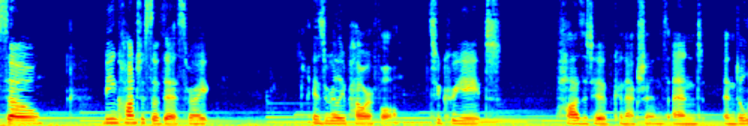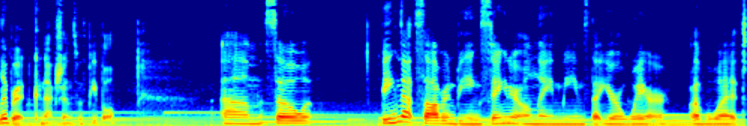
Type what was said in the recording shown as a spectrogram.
so, being conscious of this, right, is really powerful to create positive connections and and deliberate connections with people. Um, so, being that sovereign being, staying in your own lane means that you're aware of what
